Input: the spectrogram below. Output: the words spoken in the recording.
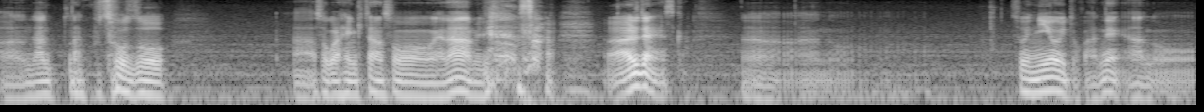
あなんとなく想像あそこら辺汚そうやなみたいなさあるじゃないですか。あのそういう匂いとかねあの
